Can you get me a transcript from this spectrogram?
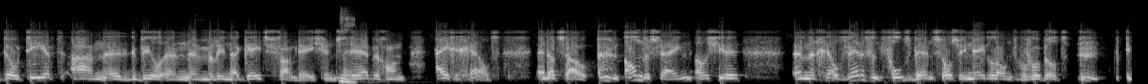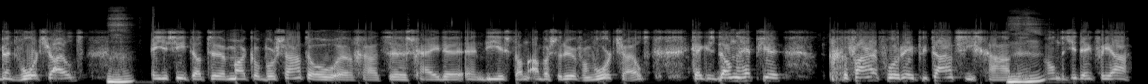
doteert aan de Bill en Melinda Gates Foundation. Nee. Ze hebben gewoon eigen geld. En dat zou anders zijn als je een geldwervend fonds bent, zoals in Nederland bijvoorbeeld, je bent Warchild. Uh -huh. En je ziet dat Marco Borsato gaat scheiden en die is dan ambassadeur van Warchild. Kijk eens, dan heb je gevaar voor reputatieschade. Mm -hmm. Want je denkt van ja,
